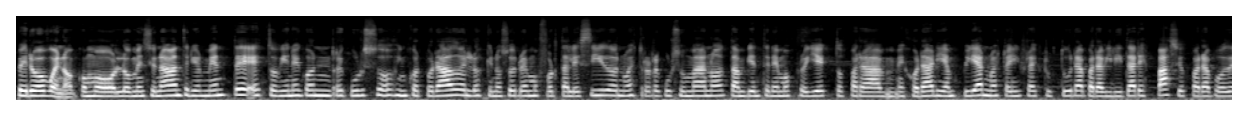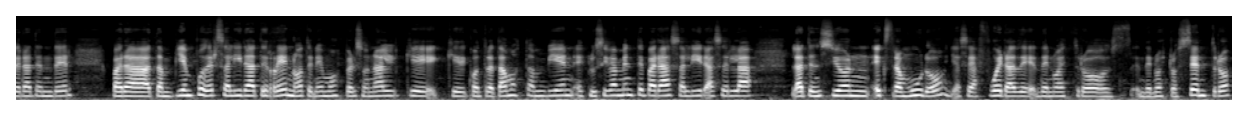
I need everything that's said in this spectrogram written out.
Pero bueno, como lo mencionaba anteriormente, esto viene con recursos incorporados en los que nosotros hemos fortalecido nuestro recurso humano. También tenemos proyectos para mejorar y ampliar nuestra infraestructura, para habilitar espacios para poder atender, para también poder salir a terreno. Tenemos personal que, contratamos también exclusivamente para salir a hacer la, atención extramuro, ya sea fuera de, nuestros, de nuestros centros.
